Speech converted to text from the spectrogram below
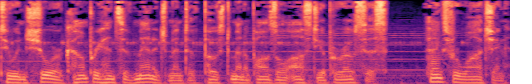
to ensure comprehensive management of postmenopausal osteoporosis. Thanks for watching.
